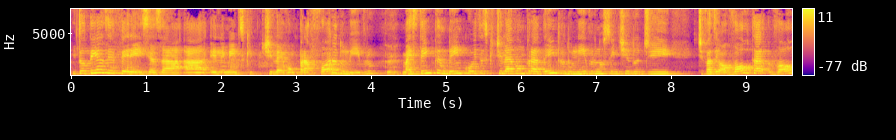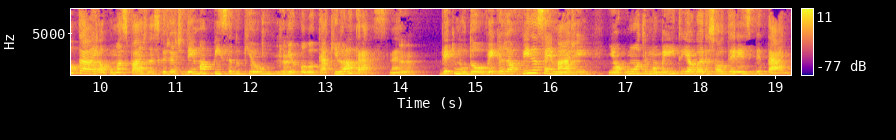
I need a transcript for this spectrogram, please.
Então tem as referências a, a elementos que te levam para fora do livro, tem. mas tem também coisas que te levam para dentro do livro no sentido de de fazer, ó, volta, volta algumas páginas que eu já te dei uma pista do que eu é. queria colocar aqui lá atrás, né? É. Vê que mudou, vê que eu já fiz essa imagem em algum outro momento e agora eu só alterei esse detalhe.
